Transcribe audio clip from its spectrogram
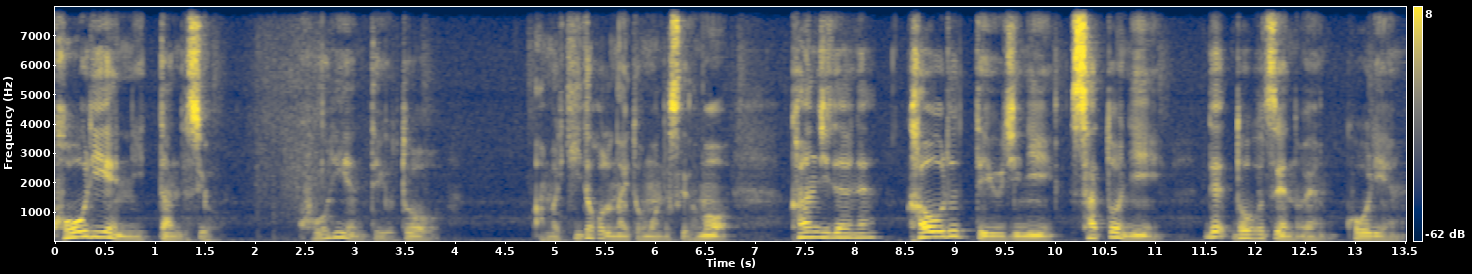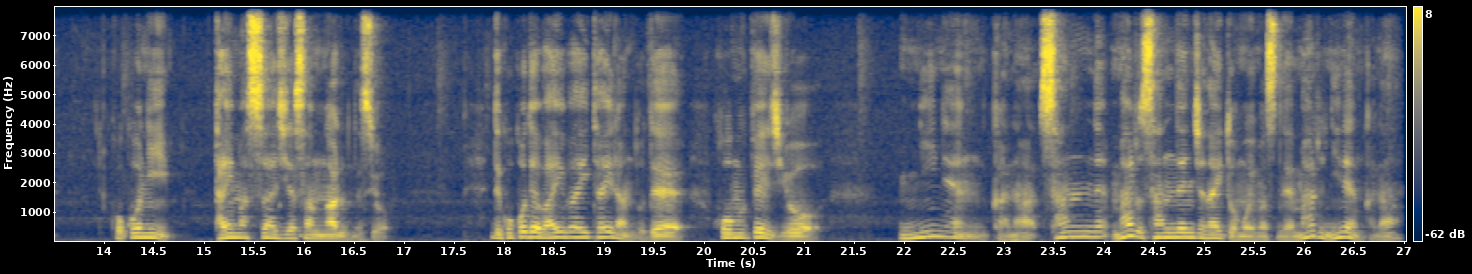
氷園に行ったんですよ。氷園っていうとあんまり聞いたことないと思うんですけども漢字でね「香る」っていう字に「里」にで動物園の園氷園。ここにタイマッサージ屋さんがあるんですよ。でここでワイワイタイランドでホームページを2年かな？3年丸3年じゃないと思いますね。丸2年かな？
